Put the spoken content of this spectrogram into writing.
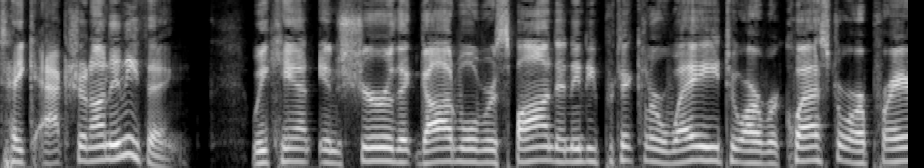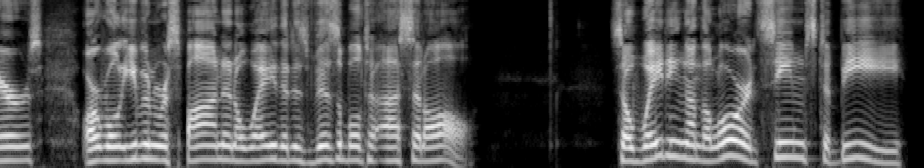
take action on anything. We can't ensure that God will respond in any particular way to our request or our prayers, or will even respond in a way that is visible to us at all. So waiting on the Lord seems to be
